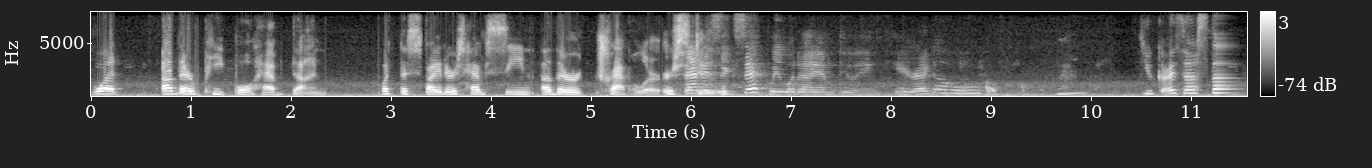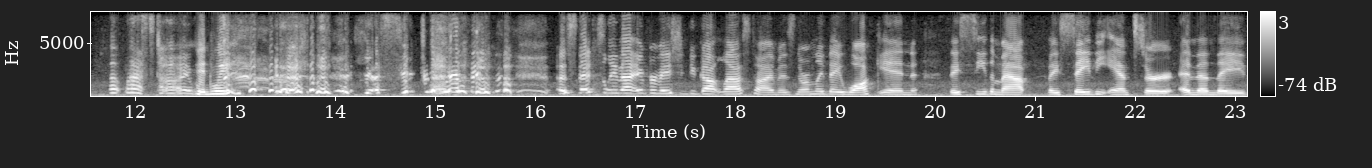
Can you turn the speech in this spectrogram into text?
what other people have done. What the spiders have seen other travelers That do. is exactly what I am doing. Here I go. You guys asked that, that last time. Did we? yes, you did. Essentially, that information you got last time is normally they walk in, they see the map, they say the answer, and then they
